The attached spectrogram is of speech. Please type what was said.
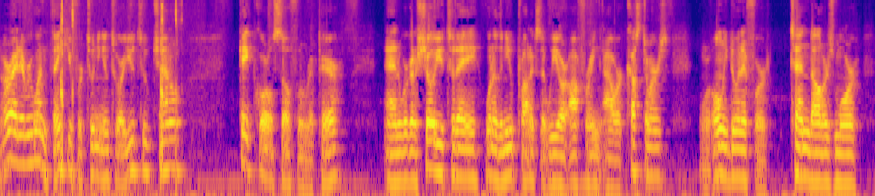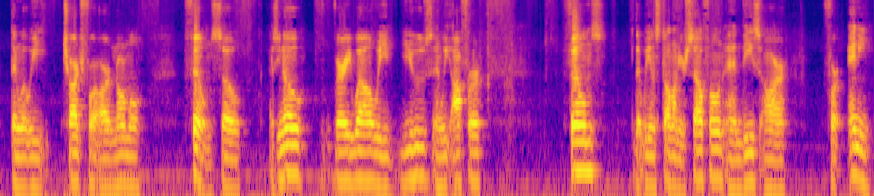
All right, everyone. Thank you for tuning into our YouTube channel, Cape Coral Cell Phone Repair. And we're going to show you today one of the new products that we are offering our customers. We're only doing it for $10 more than what we charge for our normal films. So as you know very well, we use and we offer films that we install on your cell phone and these are for any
